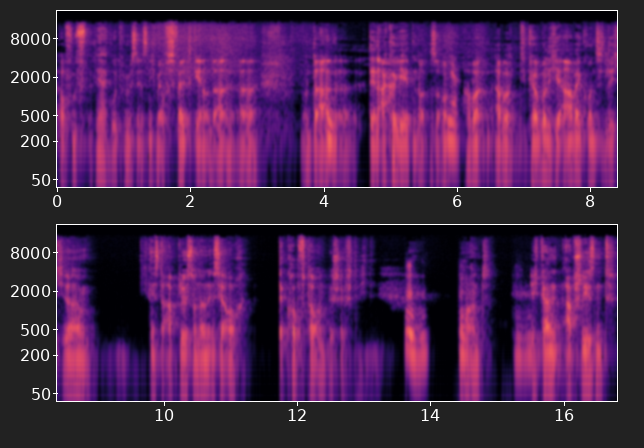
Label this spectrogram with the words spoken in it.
Auf dem, ja gut, wir müssen jetzt nicht mehr aufs Feld gehen und da, äh, und da mhm. äh, den Acker jäten oder so. Ja. Aber, aber die körperliche Arbeit grundsätzlich äh, ist da abgelöst und dann ist ja auch der Kopf dauernd beschäftigt. Mhm. mhm. Und mhm. ich kann abschließend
